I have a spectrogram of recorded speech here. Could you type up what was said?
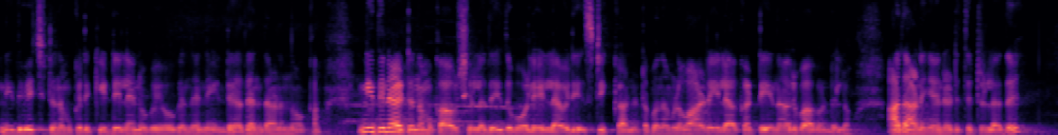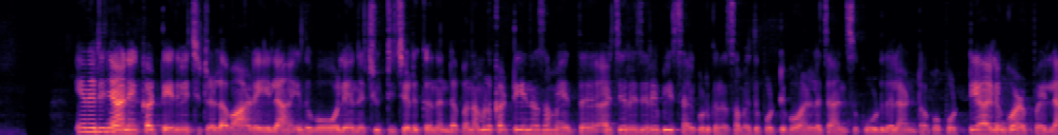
ഇനി ഇത് വെച്ചിട്ട് നമുക്കൊരു കിഡിലൻ ഉപയോഗം തന്നെയുണ്ട്. അതെന്താണെന്ന് നോക്കാം. ഇനി ഇതിനായിട്ട് നമുക്ക് ആവശ്യമുള്ളത് ഇതുപോലെയുള്ള ഒരു സ്റ്റിക്കാണ് കേട്ടോ അപ്പോൾ നമ്മൾ വാഴയില കട്ട് ചെയ്യുന്ന ഒരു ഭാഗമുണ്ടല്ലോ അതാണ് ഞാൻ എടുത്തിട്ടുള്ളത്. എന്നിട്ട് ഞാൻ കട്ട് ചെയ്ത് വെച്ചിട്ടുള്ള വാഴയില ഇതുപോലെ ഒന്ന് ചുറ്റിച്ചെടുക്കുന്നുണ്ട്. അപ്പോൾ നമ്മൾ കട്ട് ചെയ്യുന്ന സമയത്ത് ചെറിയ ചെറിയ പീസായി കൊടുക്കുന്ന സമയത്ത് പൊട്ടി പോകാനുള്ള ചാൻസ് കൂടുതലാണ് കേട്ടോ അപ്പോൾ പൊട്ടിയാലും കുഴപ്പമില്ല.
